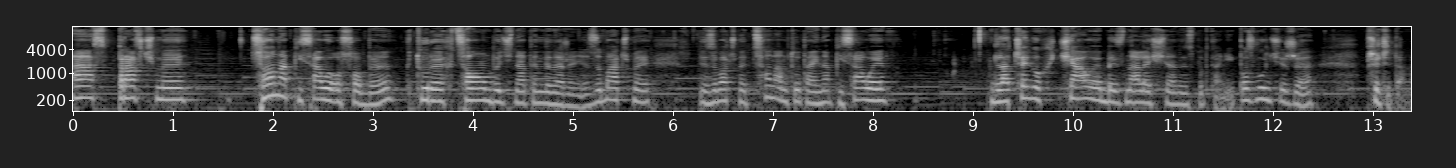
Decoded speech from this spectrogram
A sprawdźmy, co napisały osoby, które chcą być na tym wydarzeniu. Zobaczmy, zobaczmy, co nam tutaj napisały dlaczego chciałyby znaleźć się na tym spotkaniu. I pozwólcie, że przeczytam.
